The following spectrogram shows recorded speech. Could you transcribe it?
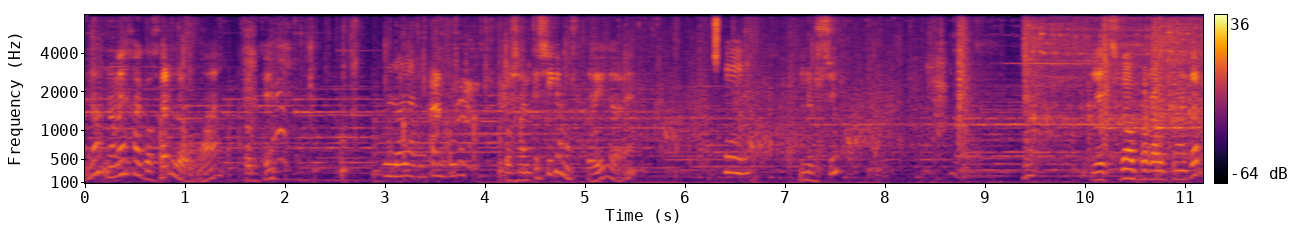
No, no me deja cogerlo. What? ¿Por qué? Lola, a mí tampoco. Pues antes sí que hemos podido, ¿eh? Sí. No sé. Let's go por la última torre.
